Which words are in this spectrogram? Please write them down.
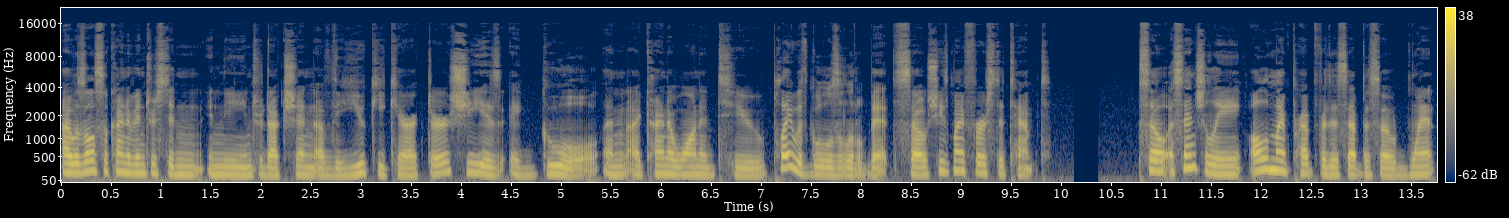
I was also kind of interested in, in the introduction of the Yuki character. She is a ghoul, and I kind of wanted to play with ghouls a little bit, so she's my first attempt. So essentially, all of my prep for this episode went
